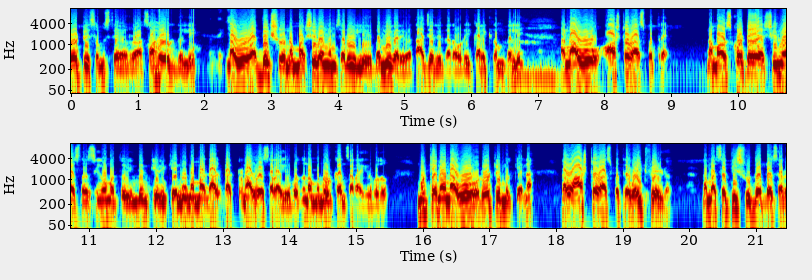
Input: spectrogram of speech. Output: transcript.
ರೋಟರಿ ಸಂಸ್ಥೆಯವರ ಸಹಯೋಗದಲ್ಲಿ ನಾವು ಅಧ್ಯಕ್ಷರು, ನಮ್ಮ ಶ್ರೀರಂಗಂ ಸರ್ ಇಲ್ಲಿ ಬಂದಿದ್ದಾರೆ, ಇವತ್ತು ಹಾಜರಿದ್ದಾರೆ ಅವರು ಈ ಕಾರ್ಯಕ್ರಮದಲ್ಲಿ. ನಾವು ಆಸ್ಟೋರ್ ಆಸ್ಪತ್ರೆ, ನಮ್ಮ ಹೊಸಕೋಟೆ ಶ್ರೀನಿವಾಸ್ ನರ್ಸಿಂಗ್ ಮತ್ತು ಇಂಡಿಯನ್ ಕ್ಲಿನಿಕ್ ಏನು ನಮ್ಮ ಡಾಕ್ಟರ್ ನಾಗರಾಜ್ ಸರ್ ಆಗಿರ್ಬೋದು, ನಮ್ಮ ನೂರ್ಖಾನ್ ಸರ್ ಆಗಿರ್ಬೋದು, ಮುಖ್ಯನ ನಾವು, ರೋಟರಿ ಮುಖ್ಯನ, ನಾವು ಆಸ್ಟೋರ್ ಆಸ್ಪತ್ರೆ ವೈಟ್ ಫೀಲ್ಡ್ ನಮ್ಮ Satish Rudrappa sir,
